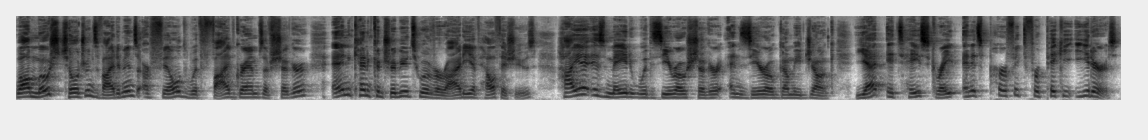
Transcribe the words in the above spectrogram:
While most children's vitamins are filled with 5 grams of sugar and can contribute to a variety of health issues, Hiya is made with zero sugar and zero gummy junk, yet it tastes great and it's perfect for picky eaters.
